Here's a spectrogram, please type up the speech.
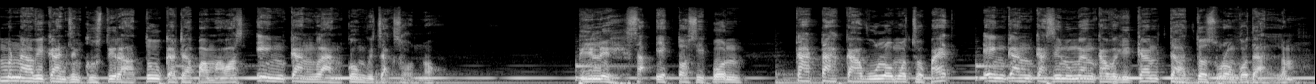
menawi Kanjeng Gusti Ratu gadah pamawas ingkang langkung wicaksana. Bilih sayektosipun kathah kawula Majapahit ingkang kasinungang kawegikan dados warangka dalem.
